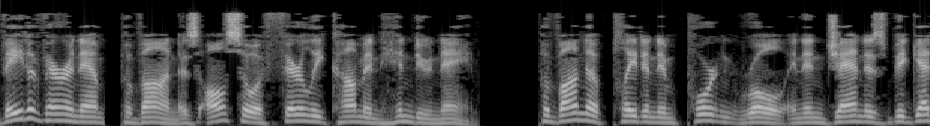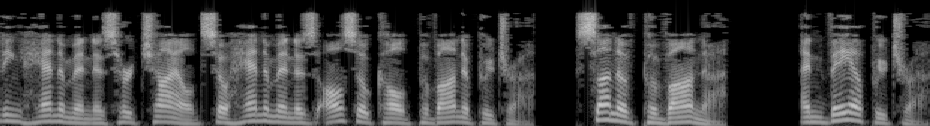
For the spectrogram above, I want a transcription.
Vedavaranam, Pavan is also a fairly common Hindu name. Pavana played an important role in Anjana's begetting Hanuman as her child so Hanuman is also called Pavanaputra son of Pavana", and Vayuputra.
